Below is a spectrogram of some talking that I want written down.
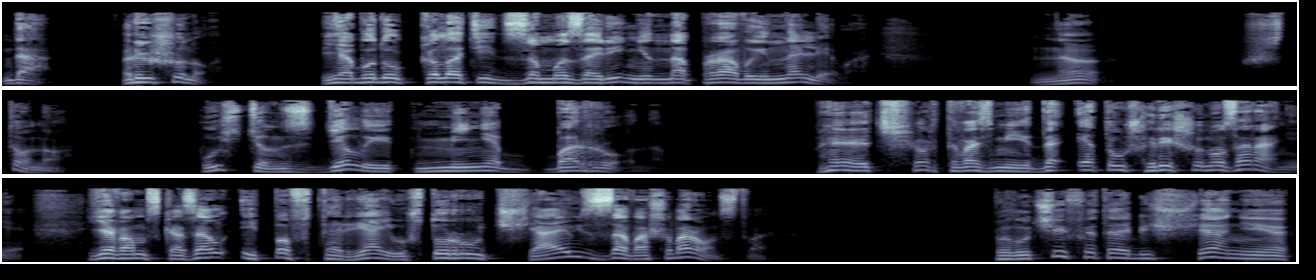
Да, решено. Я буду колотить за Мазарини направо и налево. Но что но? Пусть он сделает меня бароном. Э, черт возьми, да это уж решено заранее. Я вам сказал и повторяю, что ручаюсь за ваше баронство. Получив это обещание,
